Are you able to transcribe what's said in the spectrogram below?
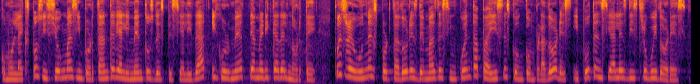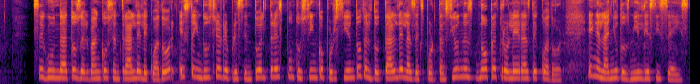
como la exposición más importante de alimentos de especialidad y gourmet de América del Norte, pues reúne exportadores de más de 50 países con compradores y potenciales distribuidores. Según datos del Banco Central del Ecuador, esta industria representó el 3.5% del total de las exportaciones no petroleras de Ecuador en el año 2016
